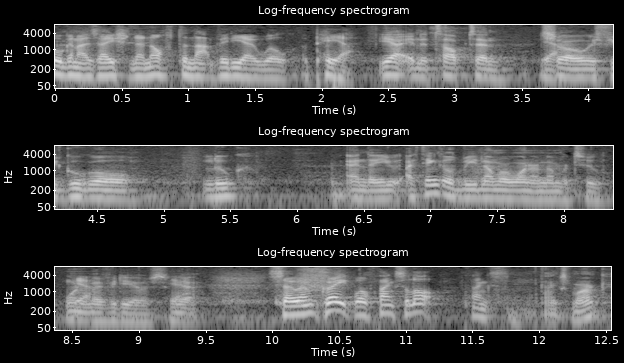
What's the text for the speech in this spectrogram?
organisation, and often that video will appear. Yeah, in the top 10. Yeah. So if you Google Luke, and then you, I think it'll be number one or number two, one Yeah. of my videos. Yeah. yeah. So um, great. Well, thanks a lot. Thanks. Thanks, Mark.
